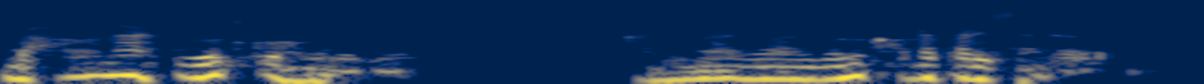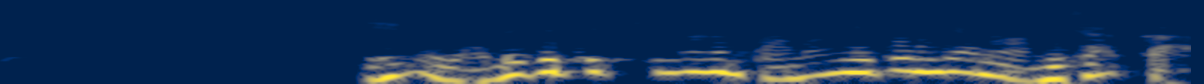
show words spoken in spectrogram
භාවනා කිව්වොත් කොහොමද කියන්නේ? කයිමාගාල් වල කට පරිසම් කරගන්න. ඒක වැඩගතික් කියනවා නම් Taman හිතෙන් යනවා මිසක් ආ.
